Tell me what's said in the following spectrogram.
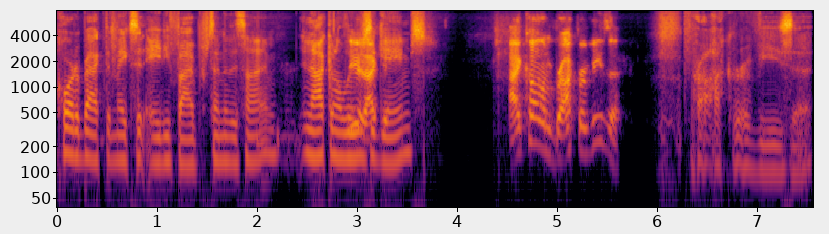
quarterback that makes it eighty five percent of the time. You're not going to Dude, lose I the games. I call him Brock Revisa. Brock Revisa.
